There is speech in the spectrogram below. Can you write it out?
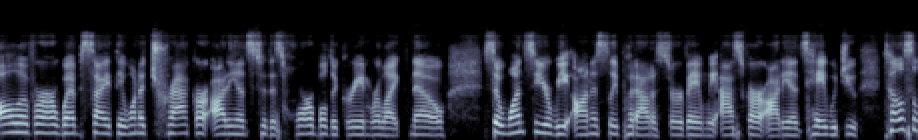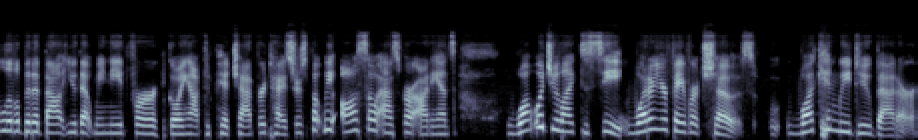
all over our website. They want to track our audience to this horrible degree. And we're like, no. So once a year, we honestly put out a survey and we ask our audience, hey, would you tell us a little bit about you that we need for going out to pitch advertisers? But we also ask our audience, what would you like to see? What are your favorite shows? What can we do better?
